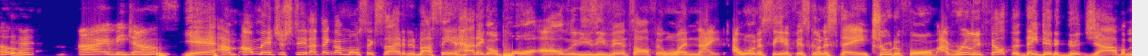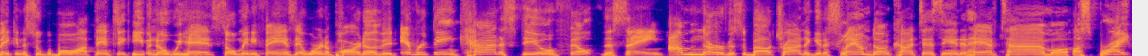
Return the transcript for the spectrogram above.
Okay. All right, B Jones. Yeah, I'm I'm interested. I think I'm most excited about seeing how they're gonna pull all of these events off in one night. I want to see if it's gonna stay true to form. I really felt that they did a good job of making the Super Bowl authentic, even though we had so many fans that weren't a part of it. Everything kind of still felt the same. I'm nervous about trying to get a slam dunk contest in at halftime or a sprite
